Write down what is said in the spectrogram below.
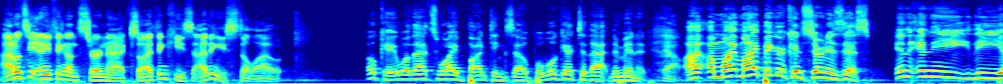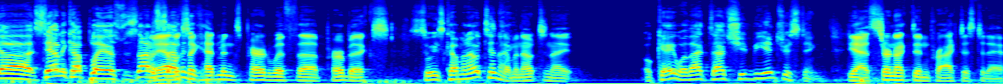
I don't see anything on Cernak, so I think he's. I think he's still out. Okay, well that's why Bunting's out, but we'll get to that in a minute. Yeah. Uh, uh, my my bigger concern is this: in in the the uh, Stanley Cup playoffs, it's not Oh, a yeah, it seven. looks like Hedman's paired with uh, Perbix so he's coming out tonight. coming out tonight. Okay, well that that should be interesting. Yeah, Cernak didn't practice today.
